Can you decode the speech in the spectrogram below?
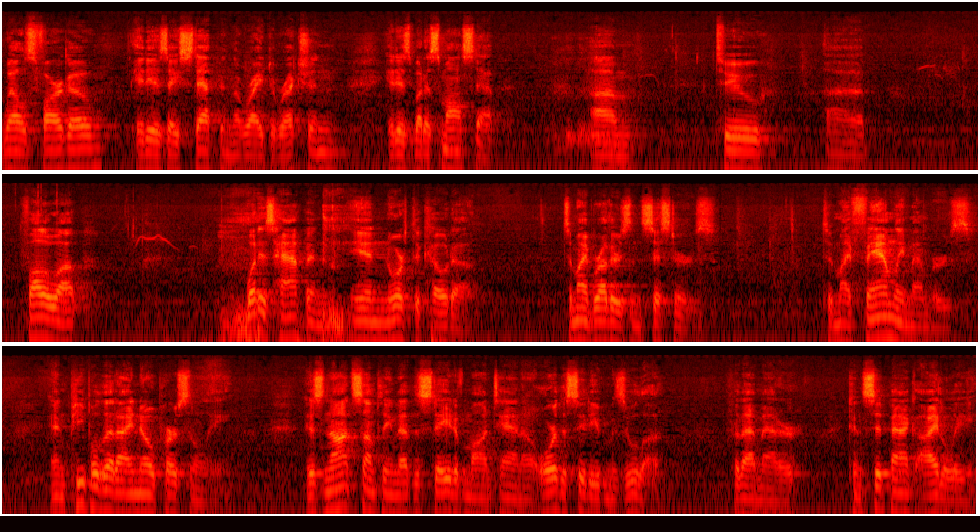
Wells Fargo. It is a step in the right direction. It is but a small step. Um, to uh, follow up what has happened in North Dakota to my brothers and sisters, to my family members, and people that I know personally is not something that the state of Montana or the city of Missoula, for that matter, can sit back idly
